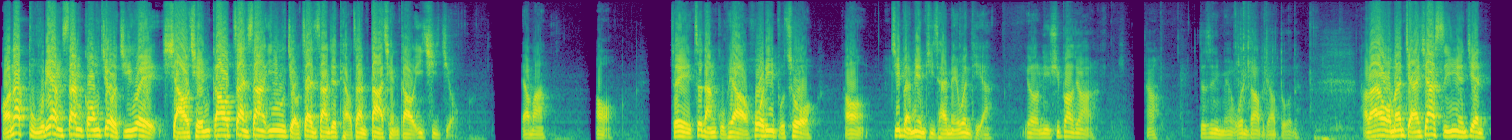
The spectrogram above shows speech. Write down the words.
好，那补量上攻就有机会小前高站上一五九，站上就挑战大前高一七九，要吗？哦，所以这档股票获利不错哦，基本面题材没问题啊，有你去报就好了，好，这是你们问到比较多的，好来，我们讲一下石英元件，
